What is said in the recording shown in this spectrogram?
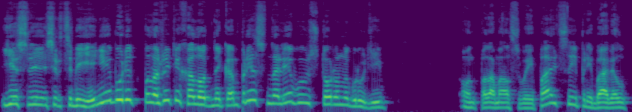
Если сердцебиение будет, положите холодный компресс на левую сторону груди. Он поломал свои пальцы и прибавил.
